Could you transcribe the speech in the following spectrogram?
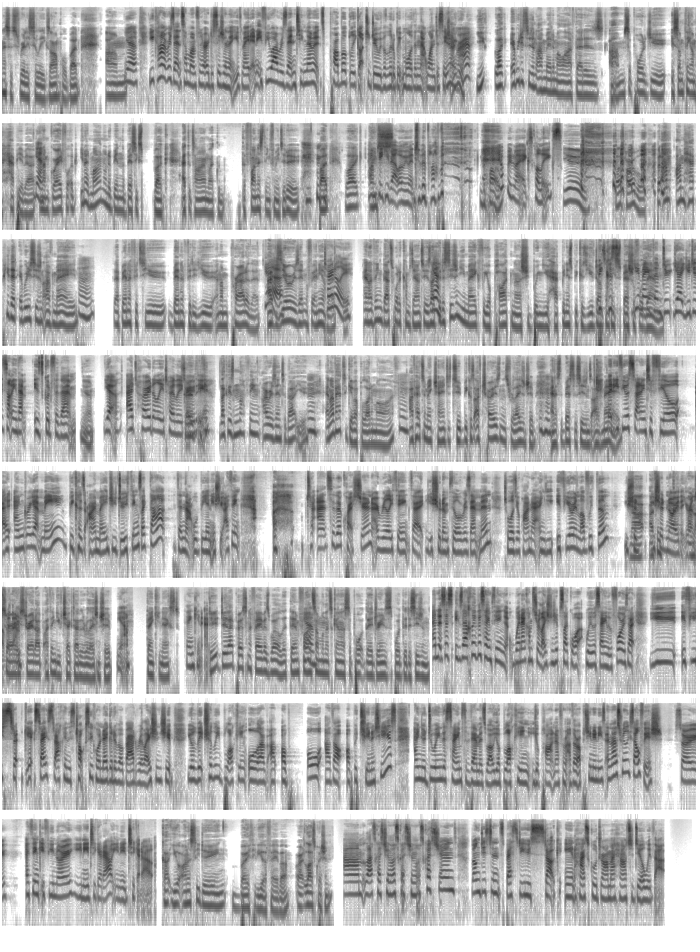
It's a really silly example, but um, Yeah, you can't resent someone for a decision that you've made, and if you are resenting them, it's probably got to do with a little bit more than that one decision, agree. right? You like every decision I've made in my life that has um, supported you is something I'm happy about Yeah. and I'm grateful. You know, it might not have been the best, ex- like at the time, like the, the funnest thing for me to do, but like I'm, I'm thinking s- about when we went to the pub the pub. with my ex colleagues. Ew, that was horrible. But I'm I'm happy that every decision I've made Mm. That benefits you benefited you, and I'm proud of that. Yeah. I have zero resentment for any of that. Totally. And I think that's what it comes down to. Is like Yeah. the decision you make for your partner should bring you happiness because you've done something special for them. you made them. them. do yeah you did something that is good for them yeah. yeah i totally totally agree if with you like, there's nothing I resent about you, Mm. and I've had to give up a lot in my life. I've had to make changes to because I've chosen this relationship, and it's the best decisions I've made. Mm-hmm. but if you were starting to feel angry at me because i made you do things like that then that would be an issue i think uh, to answer the question i really think that you shouldn't feel resentment towards your partner and you, if you're in love with them you should Nah, you think- should know that you're I'm in love sorry, with them straight up. I think you've checked out of the relationship. yeah Thank you. Next, thank you Next. do do that person a favor as well. Let them find Yeah. someone that's going to support their dreams, support their decisions. And it's just exactly the same thing when it comes to relationships, like what we were saying before, is that you, if you st- get stay stuck in this toxic or negative or bad relationship, you're literally blocking all of. Uh, of all other opportunities and you're doing the same for them as well. You're blocking your partner from other opportunities and that's really selfish. So I think if you know you need to get out, you need to get out. God, you're honestly doing both of you a favor. All right, last question. Um, last question, last question, last questions. Long distance bestie who's stuck in high school drama, how to deal with that.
